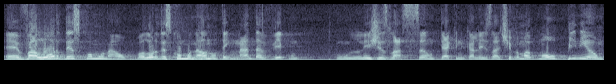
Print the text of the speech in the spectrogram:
é, valor descomunal. O valor descomunal não tem nada a ver com, com legislação, técnica legislativa, é uma, uma opinião.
